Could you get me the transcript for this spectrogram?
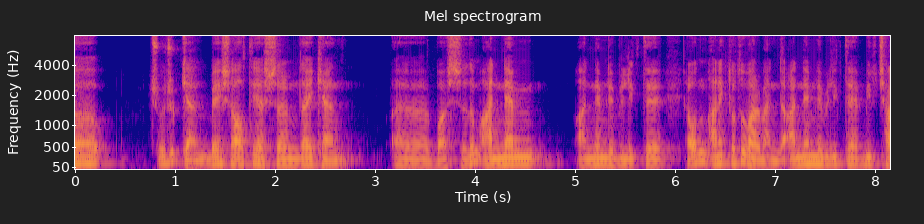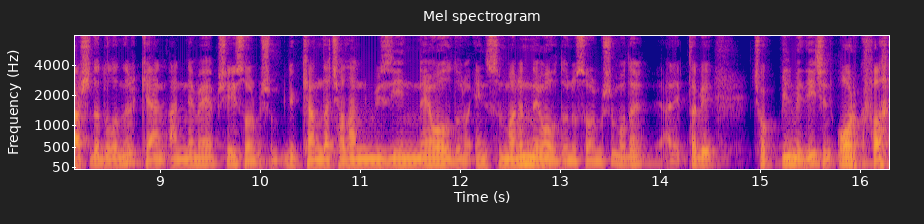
çocukken 5-6 yaşlarımdayken e, başladım. Annem annemle birlikte ya onun anekdotu var bende. Annemle birlikte bir çarşıda dolanırken anneme hep şeyi sormuşum. Dükkanda çalan müziğin ne olduğunu, enstrümanın ne olduğunu sormuşum. O da yani tabii çok bilmediği için org falan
